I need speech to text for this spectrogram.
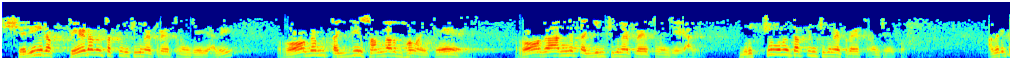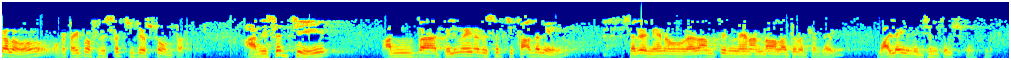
శరీర పీడను తప్పించుకునే ప్రయత్నం చేయాలి. రోగం తగ్గి సందర్భం అయితే రోగాన్ని తగ్గించుకునే ప్రయత్నం చేయాలి. మృత్యువును తప్పించుకునే ప్రయత్నం చేయకూడదు. అమెరికాలో ఒక టైప్ ఆఫ్ రీసెర్చ్ చేస్తూ ఉంటారు. ఆ రీసెర్చ్ అంత తెలివైన రీసెర్చ్ కాదని సరే నేను వేదాంతి నేను అన్నా అలాంటి పెట్టండి వాళ్ళే ఈ మధ్యన తెలుసుకుంటున్నారు.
